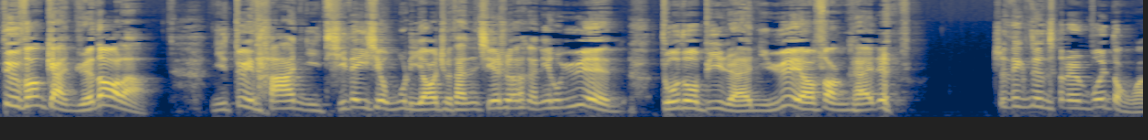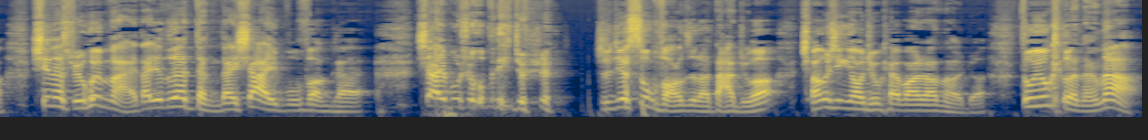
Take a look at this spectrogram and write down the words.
对方感觉到了你对他你提的一些无理要求，他能接受，他肯定会越咄咄逼人，你越要放开。这 制定政策的人不会懂啊？现在谁会买？大家都在等待下一步放开，下一步说不定就是。直接送房子了，打折，强行要求开发商打折都有可能的，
